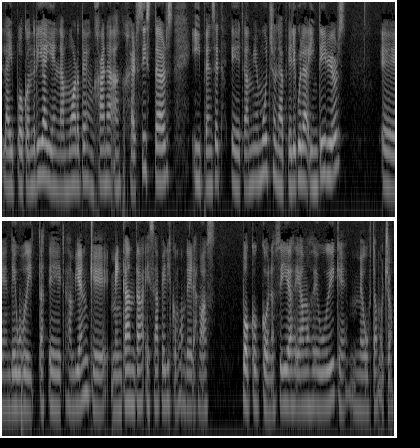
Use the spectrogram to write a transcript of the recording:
la hipocondría y en la muerte en Hannah and Her Sisters. Y pensé eh, también mucho en la película Interiors eh, de Woody eh, también que me encanta esa peli es como de las más poco conocidas digamos de Woody que me gusta mucho.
